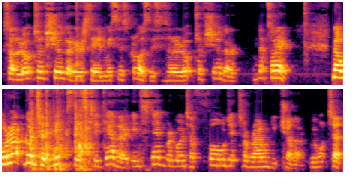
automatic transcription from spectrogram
it's a lot of sugar, you're saying, Mrs. Close. This is a lot of sugar. That's all right. Now, we're not going to mix this together. Instead, we're going to fold it around each other. We want to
